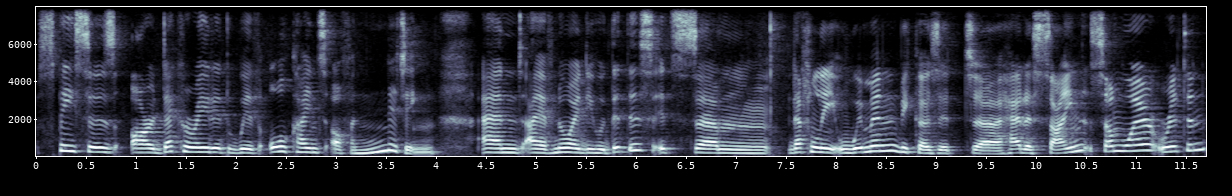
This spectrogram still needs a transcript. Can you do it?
spaces are decorated with all kinds of knitting. And i have no idea who did this. It's um, definitely women because it uh, had a sign somewhere written.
